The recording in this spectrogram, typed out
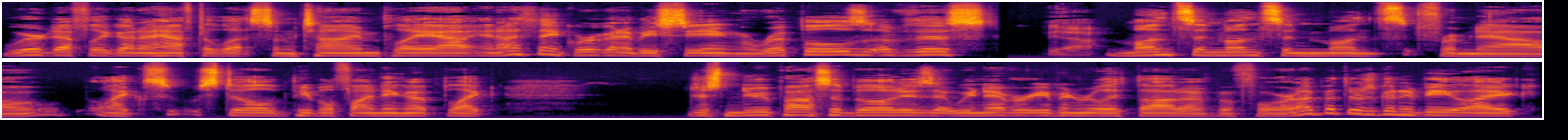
we're definitely going to have to let some time play out and I think we're going to be seeing ripples of this yeah months and months and months from now like still people finding up like just new possibilities that we never even really thought of before. And I bet there's going to be like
